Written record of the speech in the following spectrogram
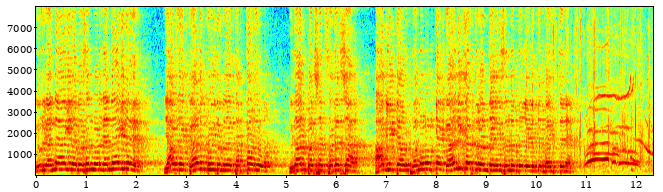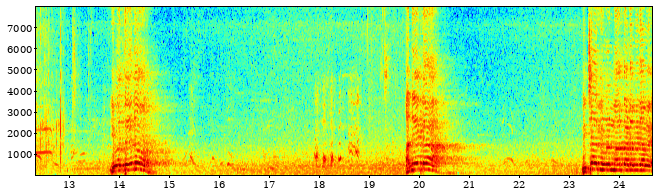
ಇವ್ರಿಗೆ ಅನ್ಯಾಯ ಆಗಿದೆ ಬಸವನಗೌಡಗೆ ಅನ್ಯಾಯ ಆಗಿದೆ. ಯಾವುದೇ ಕಾರಣಕ್ಕೂ ಇದು ತಪ್ಪಾರದು ವಿಧಾನ ಪರಿಷತ್ ಸದಸ್ಯ ಆಗ್ಲಿಕ್ಕೆ ಅವರು ಪ್ರಮುಖ ಕಾರಣಿಕರ್ತರು ಅಂತ ಹೇಳಿ ಈ ಸಂದರ್ಭದಲ್ಲಿ ಹೇಳಿಕೆ ಬಯಸ್ತೇನೆ. ಇವತ್ತೇನು? ಅನೇಕ ವಿಚಾರಗಳನ್ನು ಮಾತಾಡೋವಿದಾವೆ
